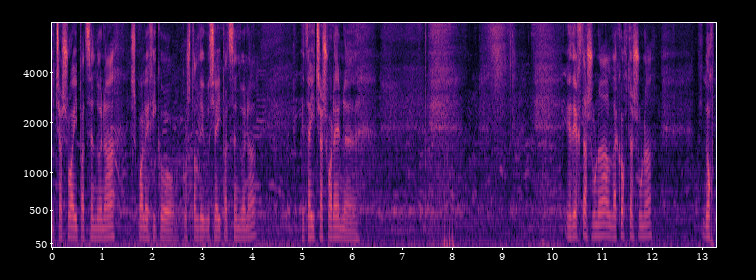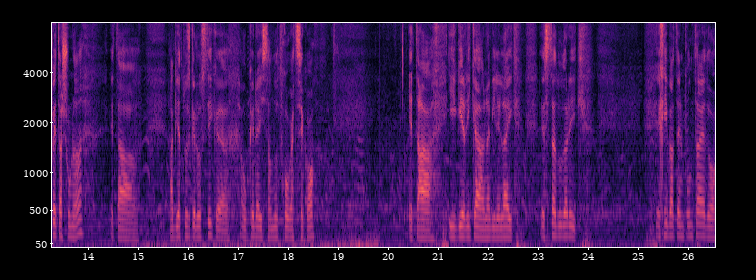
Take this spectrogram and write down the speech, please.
itxasua ipatzen duena, eskualegiko kostalde guzia ipatzen duena, eta itxasuaren uh, edertasuna, aldakortasuna, dorpetasuna, eta abiatuz geroztik uh, aukera izan dut frogatzeko. Eta igerika nabilelaik ez da dudarik egi baten punta edo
